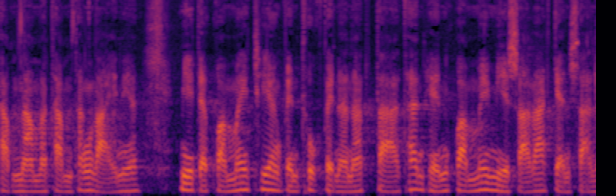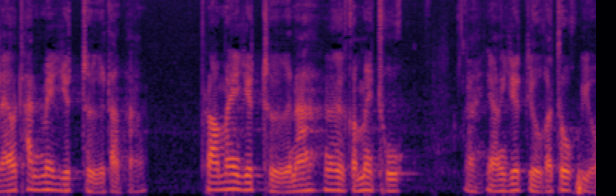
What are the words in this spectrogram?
ธรรมนามธรรมทั้งหลายเนี่ยมีแต่ความไม่เที่ยงเป็นทุกข์เป็นอนัตตา ท่านเห็นความไม่มีสาระแก่นสารแล้วท่านไม่ยึดถือต่างหากเพราะไม่ยึดถือนะก็ไม่ทุกข์ยังยึดอยู่ก็ทุกข์อยู่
